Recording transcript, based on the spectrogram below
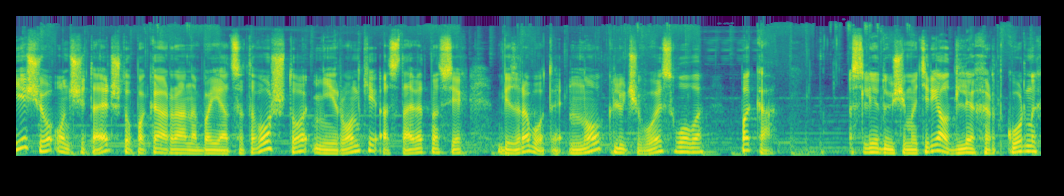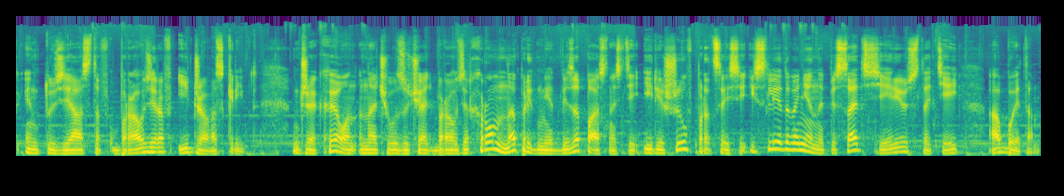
Еще он считает, что пока пока рано бояться того, что нейронки оставят нас всех без работы, но ключевое слово «пока». Следующий материал для хардкорных энтузиастов браузеров и JavaScript. Джек Хеллон начал изучать браузер Chrome на предмет безопасности и решил в процессе исследования написать серию статей об этом.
